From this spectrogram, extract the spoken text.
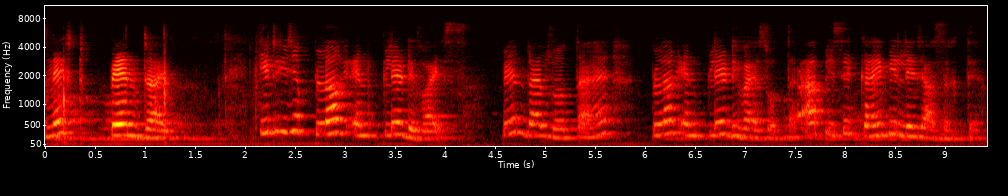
Next, pen drive. It is a plug and play device pen drive जो होता है प्लग एंड प्ले डिवाइस होता है। आप इसे कहीं भी ले जा सकते हैं।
